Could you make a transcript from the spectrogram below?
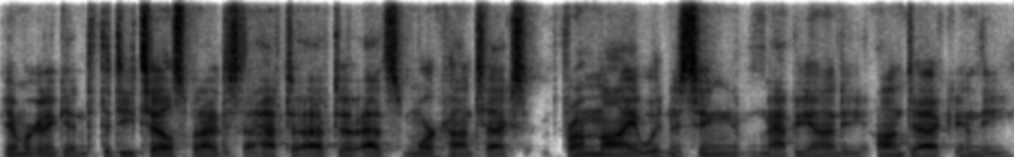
Again, we're going to get into the details, but I just I have to I have to add some more context from my witnessing Matt Biondi on deck in the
